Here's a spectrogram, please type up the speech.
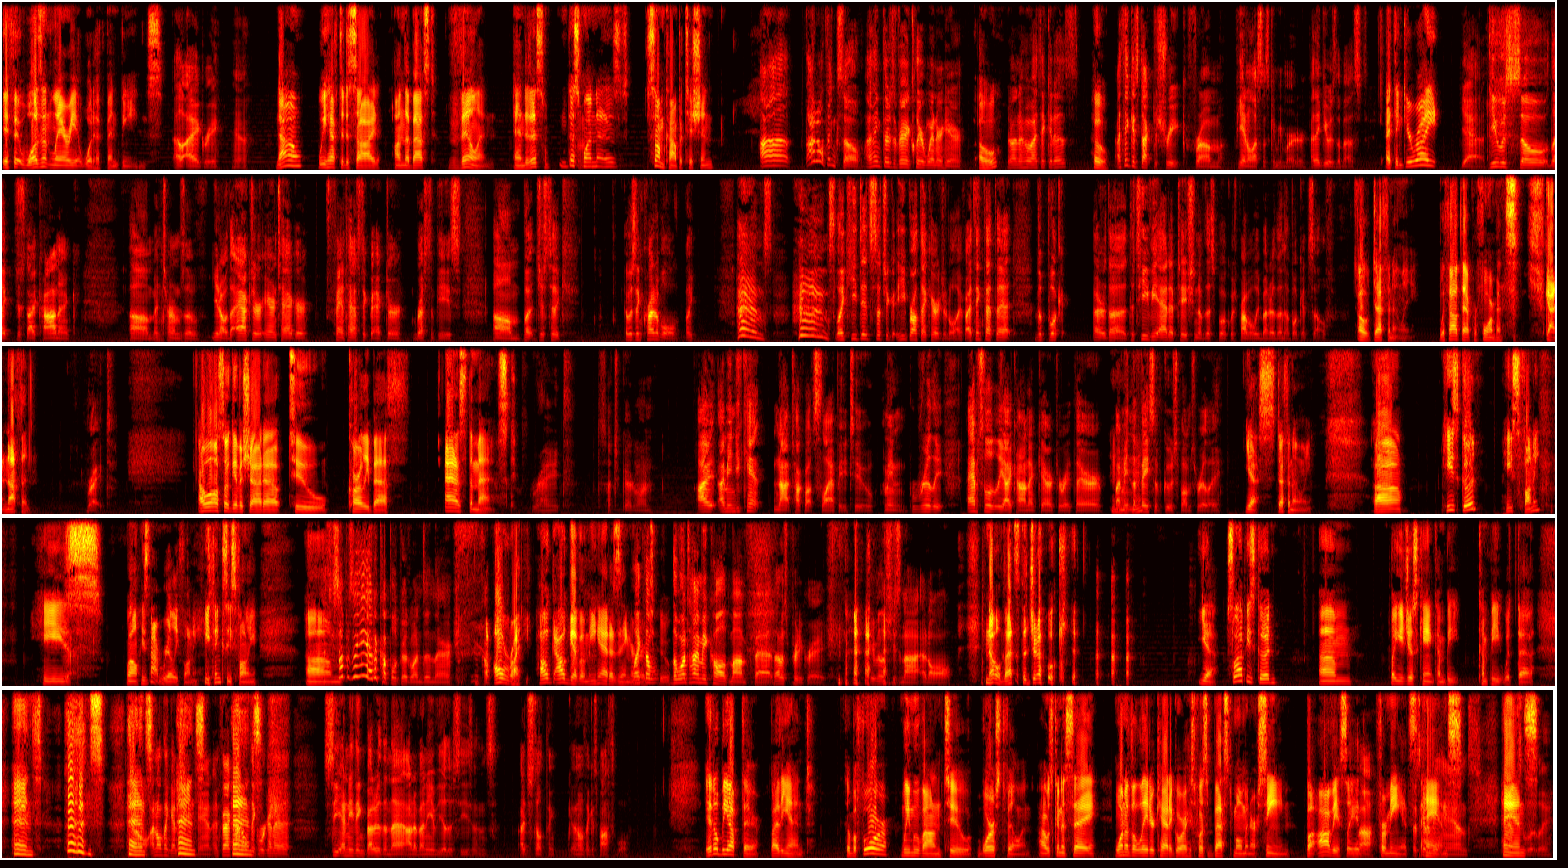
If it wasn't Larry, it would have been Beans. I, I agree. Yeah. Now we have to decide on the best villain, and this this one is some competition. Uh, I don't think so. I think there's a very clear winner here. Oh, You to know who I think it is? who? I think it's Doctor Shriek from Piano Lessons Can Be Murder. I think he was the best. I think you're right. Yeah, he was so like just iconic, um, in terms of you know the actor Aron Tager, fantastic actor, rest in peace. Um, but just like it was incredible, like hands, hands, like he did such a good. He brought that character to life. I think that that the book or the the TV adaptation of this book was probably better than the book itself. Oh, definitely. Without that performance, you've got nothing. Right. I will also give a shout out to Carly Beth as the mask. Right. Such a good one. I I mean you can't not talk about Slappy too. I mean, really absolutely iconic character right there. I mean the Mhm. face of Goosebumps really. Yes, definitely. Uh he's good. He's funny. He's well, he's not really funny. He thinks he's funny. Um, he had a couple good ones in there. All right, I'll I'll give him. He had a zinger like the two. the one time he called mom fat, that was pretty great. Even though she's not at all. no, that's the joke. yeah, Slappy's good. Um, but you just can't compete compete with the hands, hands, No, hands. I don't think anything hands, can. In fact, I don't think we're gonna see anything better than that out of any of the other seasons. I just don't think I don't think it's possible. It'll be up there by the end. So before we move on to worst villain, I was gonna say one of the later categories was best moment or scene, but obviously it- Ah, for me it's It's hands. hands. Hands. Absolutely.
